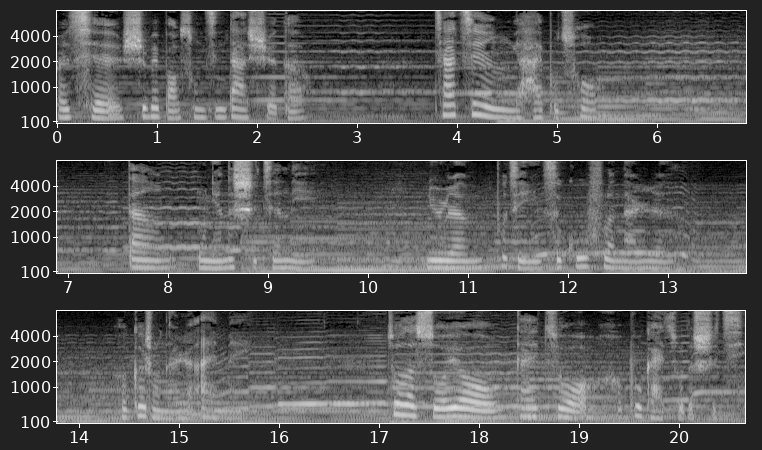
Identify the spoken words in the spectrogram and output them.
而且是被保送进大学的，家境也还不错。但五年的时间里，女人不仅一次辜负了男人，和各种男人暧昧，做了所有该做和不该做的事情。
